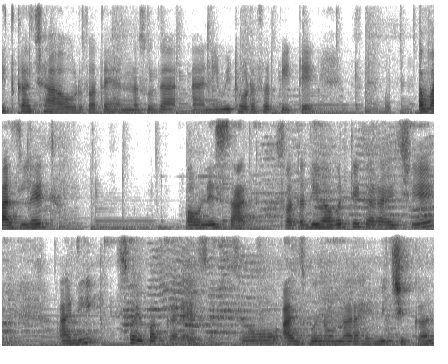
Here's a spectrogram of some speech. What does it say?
इतका चहा आवडतो आता ह्यांनासुद्धा आणि मी थोडंसं पिते. वाजलेत पावणे सात. स्वतः दिवाबत्ती करायची आणि स्वयंपाक करायचा. सो आज बनवणार आहे मी चिकन.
